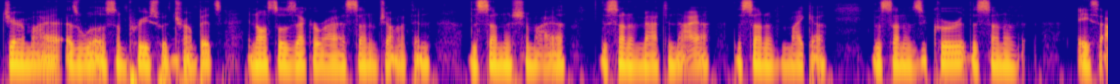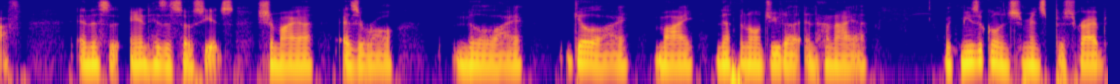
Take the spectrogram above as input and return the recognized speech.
Jeremiah, as well as some priests with trumpets, and also Zechariah, son of Jonathan, the son of Shemaiah, the son of Mattaniah, the son of Micah, the son of Zakkur, the son of Asaph, and this and his associates, Shemaiah, Azarel, Milalai, Gilalai, Maai, Nethanel, Judah, and Hananiah with musical instruments prescribed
